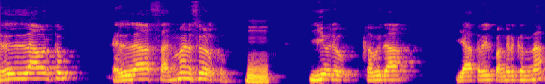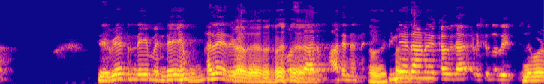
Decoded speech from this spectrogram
എല്ലാവർക്കും എല്ലാ സന്മനസ്സുകൾക്കും ഈ ഒരു കവിത യാത്രയിൽ പങ്കെടുക്കുന്ന രവിയേട്ടന്റെയും എന്റെയും അല്ലേ. നമസ്കാരം. ആദ്യം തന്നെ. നമസ്കാരം. പിന്നെ ഏതാണ് കവിത എടുക്കുന്നത്? നമ്മൾ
